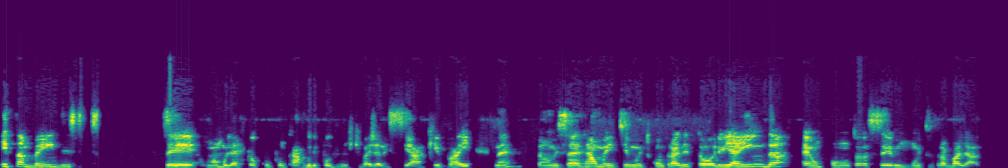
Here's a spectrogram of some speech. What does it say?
e também de ser uma mulher que ocupa um cargo de poder, que vai gerenciar, que vai, né? Então, isso é realmente muito contraditório e ainda é um ponto a ser muito trabalhado.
